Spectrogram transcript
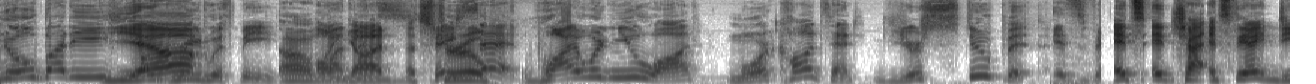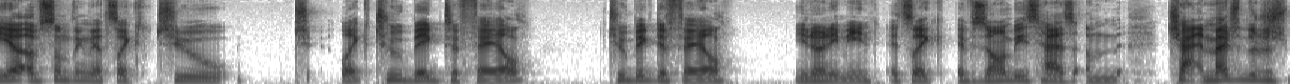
Nobody Yep. agreed with me. Oh my on God, this. that's They true. Said, Why wouldn't you want more content? You're stupid. It's ve- It's it chat. It's the idea of something that's like too, too, like too big to fail, too big to fail. You know what I mean? It's like if zombies has a m- chat. Imagine they're just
